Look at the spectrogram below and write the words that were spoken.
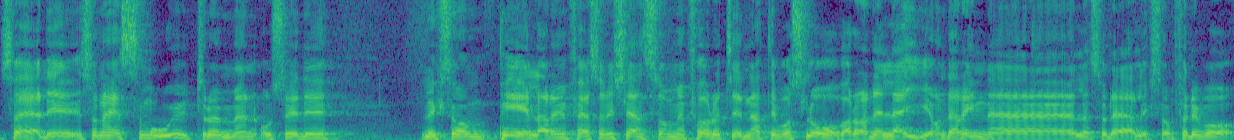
Så här, det är sådana här små utrymmen och så är det liksom pelare ungefär så det känns som förr i tiden att det var slavar och hade lejon där inne eller sådär. Liksom, för det var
